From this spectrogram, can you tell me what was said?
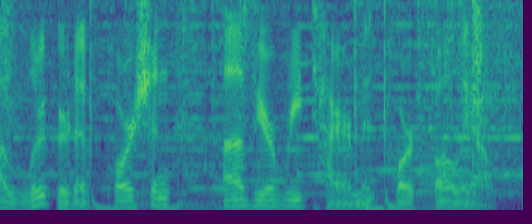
a lucrative portion of your retirement portfolio.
